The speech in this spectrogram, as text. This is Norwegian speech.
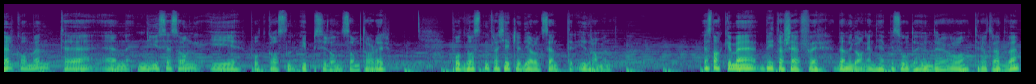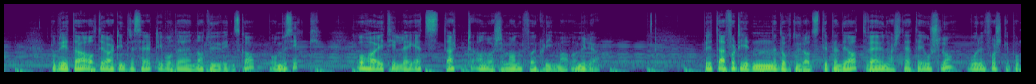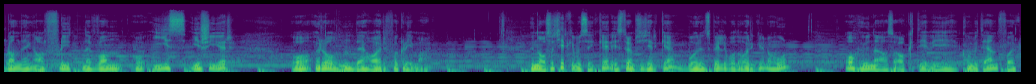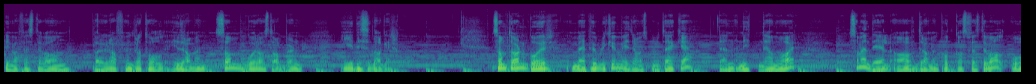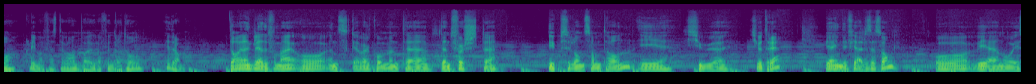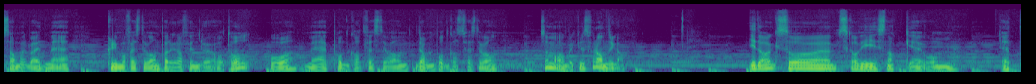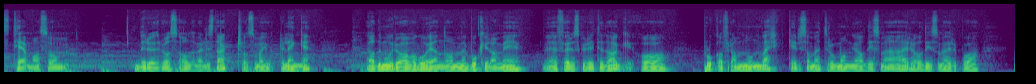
Velkommen til en ny sesong i podkasten Ypsilon-samtaler. Podkasten fra Kirkelig dialogsenter i Drammen. Jeg snakker med Brita Schæfer denne gangen, i episode 133. Og Brita har alltid vært interessert i både naturvitenskap og musikk, og har i tillegg et sterkt engasjement for klima og miljø. Britta er for tiden doktorgradsstipendiat ved Universitetet i Oslo, hvor hun forsker på blanding av flytende vann og is i skyer, og rollen det har for klimaet. Hun er også kirkemusiker i Strømsø kirke, hvor hun spiller både orgel og horn. Og hun er altså aktiv i komiteen for klimafestivalen paragraf 112 i Drammen, som går av stabelen i disse dager. Samtalen går med publikum i Drammensbiblioteket den 19. januar, som en del av Drammen podkastfestival og Klimafestivalen paragraf 112 i Drammen. Da er det en glede for meg å ønske velkommen til den første Ypsilon-samtalen i 2023. Vi er inne i fjerde sesong, og vi er nå i samarbeid med Klimafestivalen paragraf 112 og med podkastfestivalen Drammen podkastfestival, som avvikles for andre gang. I dag så skal vi snakke om et tema som berører oss alle veldig sterkt, og som har gjort det lenge. Jeg hadde moro av å gå gjennom bokhylla mi eh, før jeg skulle hit i dag, og plukka fram noen verker som jeg tror mange av de som er her, og de som hører på,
